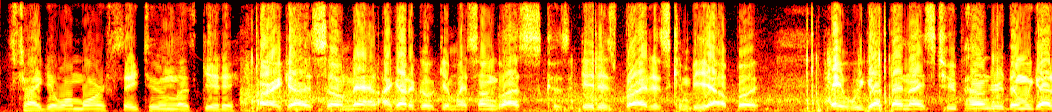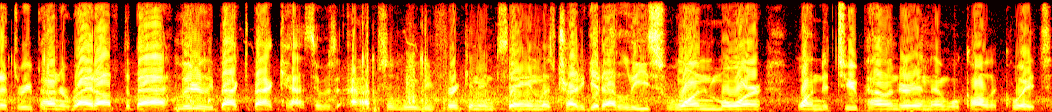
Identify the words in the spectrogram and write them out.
Let's try to get one more. Stay tuned. Let's get it. All right, guys. So, man, I got to go get my sunglasses because it is bright as can be out. But, hey, we got that nice two pounder. Then we got a three pounder right off the bat. Literally back-to-back -back cast. It was absolutely freaking insane. Let's try to get at least one more one to two pounder, and then we'll call it quits.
